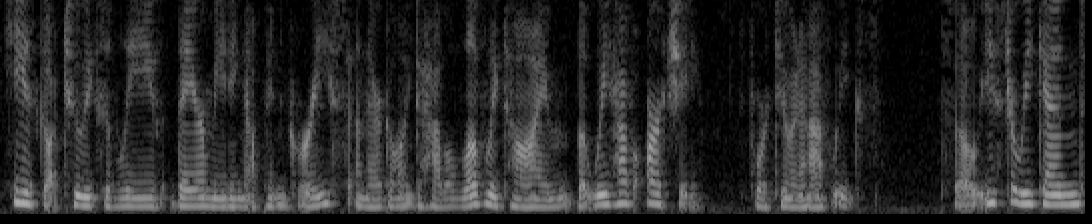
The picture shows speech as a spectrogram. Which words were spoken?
He has got two weeks of leave. They are meeting up in Greece and they're going to have a lovely time. But we have Archie for two and a half weeks. So Easter weekend,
